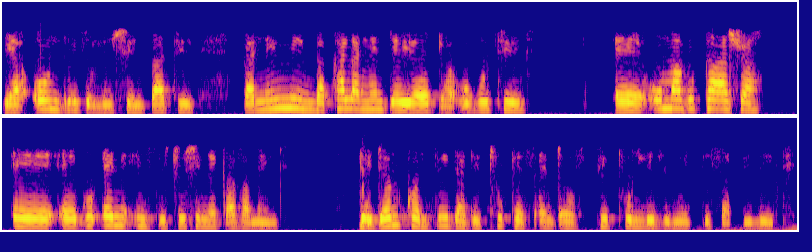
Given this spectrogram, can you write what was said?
their own resolution but kaningi bakhala ngento eyodwa ukuthi eh uma kuqashwa eh ku any institution e government they don't consider the 2% of people living with disability.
